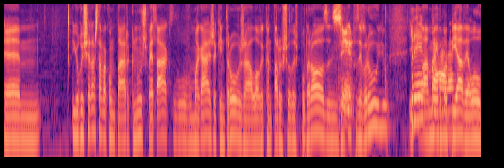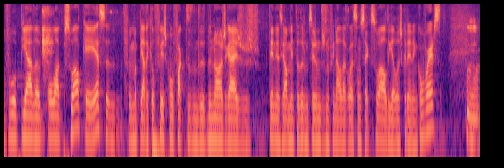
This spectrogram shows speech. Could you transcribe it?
Um, e o Rui Xará estava a contar que num espetáculo houve uma gaja que entrou já logo a cantar o show das poderosas, não sei o Certo. fazer barulho, e que lá a meio de uma piada ela levou a piada para o lado pessoal, que é essa, foi uma piada que ele fez com o facto de, de- de nós gajos tendencialmente adormecermos no final da relação sexual e elas quererem conversa. Hum.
